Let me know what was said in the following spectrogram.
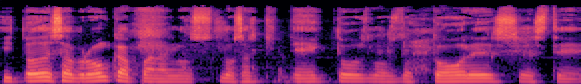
y toda esa bronca para los, los arquitectos, los doctores, este,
